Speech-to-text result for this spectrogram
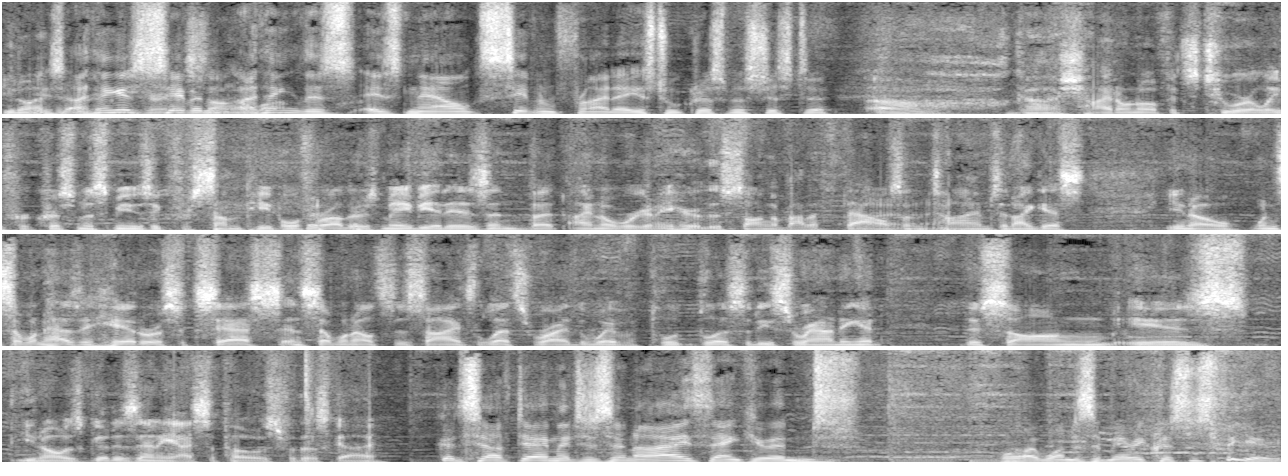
You know, yes, I, think, I think it's seven. I think this is now seven Fridays till Christmas. Just to oh gosh, I don't know if it's too early for Christmas music for some people. For others, maybe it isn't. But I know we're going to hear this song about a thousand times. And I guess you know when someone has a hit or a success, and someone else decides let's ride the wave of publicity surrounding it, this song is you know as good as any, I suppose, for this guy. Good stuff, Dan Mitchinson. I thank you, and all I want is a Merry Christmas for you.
